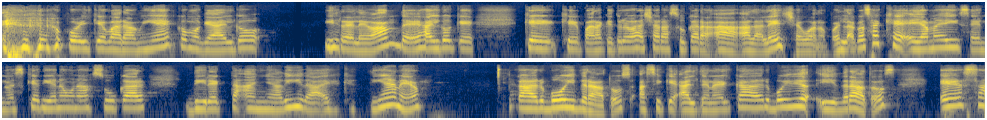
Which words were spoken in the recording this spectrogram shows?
porque para mí es como que algo irrelevante, es algo que, que, que, para qué tú le vas a echar azúcar a, la leche. Bueno, pues la cosa es que ella me dice, no es que tiene un azúcar directa añadida, es que tiene carbohidratos, así que al tener carbohidratos, esos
